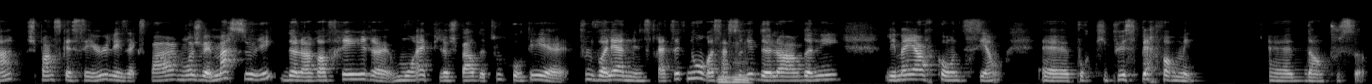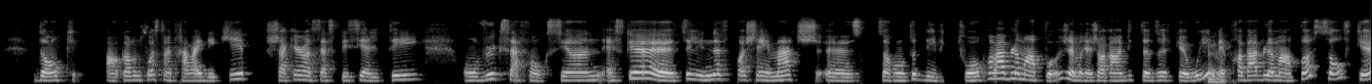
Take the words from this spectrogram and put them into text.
Hein? Je pense que c'est eux les experts. Moi, je vais m'assurer de leur offrir, euh, moi, et puis là, je parle de tout le côté, euh, tout le volet administratif. Nous, on va s'assurer mhm. de leur donner les meilleures conditions euh, pour qu'ils puissent performer dans tout ça. Donc, encore une fois, c'est un travail d'équipe. Chacun a sa spécialité. On veut que ça fonctionne. Est-ce que les neuf prochains matchs seront toutes des victoires? Probablement pas. J'aimerais, j'aurais envie de te dire que oui, mais probablement pas. Sauf que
